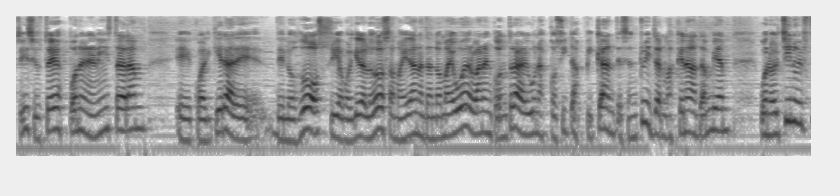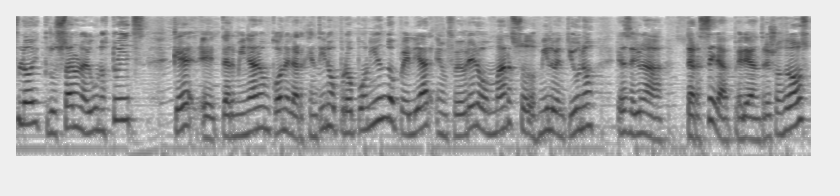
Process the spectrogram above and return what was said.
Si ustedes ponen en Instagram eh, cualquiera de, los dos, ¿sí? a cualquiera de los dos, a Maidana, tanto a Mayweather, van a encontrar algunas cositas picantes en Twitter, más que nada también. Bueno, el chino y Floyd cruzaron algunos tweets que eh, terminaron con el argentino proponiendo pelear en febrero o marzo 2021. Esa sería una tercera pelea entre ellos dos.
